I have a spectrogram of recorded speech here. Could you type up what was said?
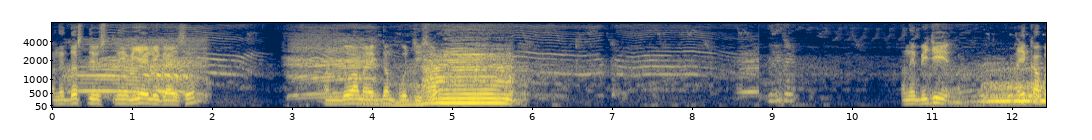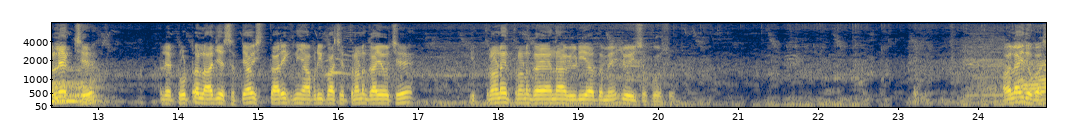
અને દસ દિવસની વિયાયેલી ગાય છે. અને દોવામાં એકદમ પોચી છે. અને બીજી એક બ્લેક છે. એટલે ટોટલ આજે સત્યાવીસ તારીખની આપણી પાસે ત્રણ ગાયો છે. એ ત્રણે ત્રણ ગાયાના વિડીયા તમે જોઈ શકો છો. હવે લાવી દો બસ.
